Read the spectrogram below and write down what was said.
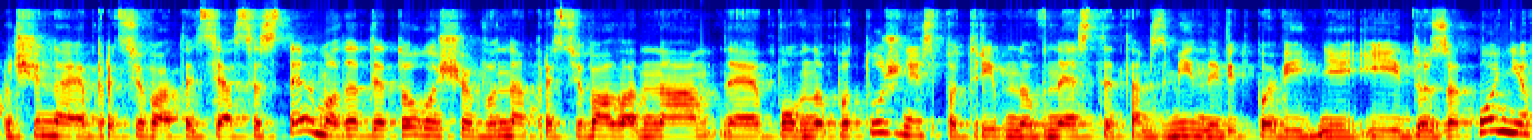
починає працювати ця система, але для того, щоб вона працювала на е, повну потужність, потрібно внести там зміни відповідні і до законів,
